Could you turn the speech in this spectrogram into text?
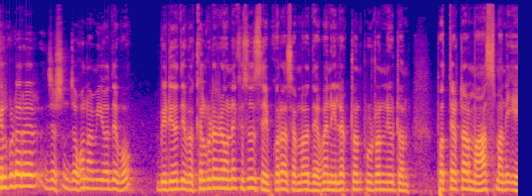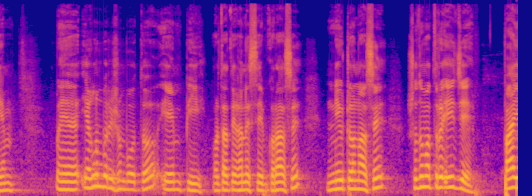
ক্যালকুলেটারের যখন আমি ইয়ে দেবো, ভিডিও দেব, ক্যালকুলেটারে অনেক কিছু সেভ করা আছে। আপনারা দেখবেন ইলেকট্রন, প্রোটন নিউটন প্রত্যেকটার মাস মানে এম। এক নম্বরই সম্ভবত এমপি অর্থাৎ এখানে সেভ করা আছে নিউটন আছে। শুধুমাত্র এই যে পাই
